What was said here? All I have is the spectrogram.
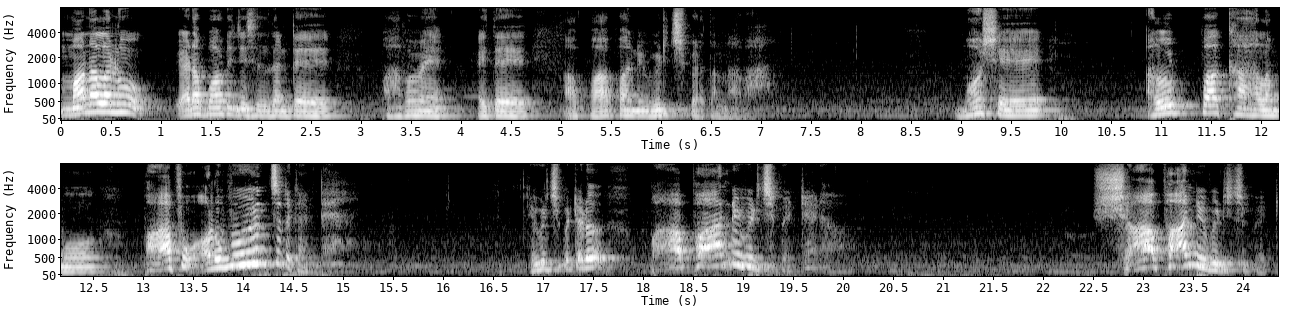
మనలను ఎడబాటు చేసేదంటే పాపమే. అయితే ఆ పాపాన్ని విడిచిపెడుతున్నావా? మోషే అల్పకాలము పాపం అనుభవించడం కంటే విడిచిపెట్టాడు? పాపాన్ని విడిచిపెట్టాడు. శాపాన్ని విడిచిపెట్టాడు.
